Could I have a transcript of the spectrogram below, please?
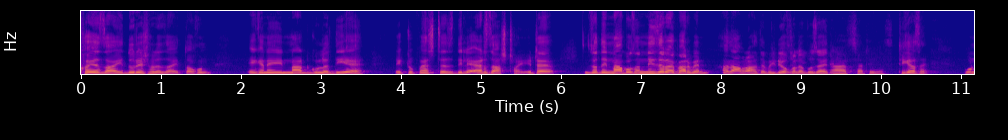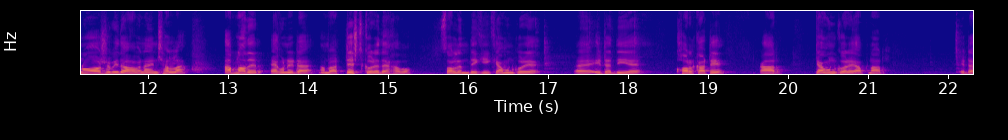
ক্ষয়ে যায় দূরে সরে যায় তখন এখানে এই নাটগুলো দিয়ে একটু প্যাঁচ ট্যাচ দিলে অ্যাডজাস্ট হয়। এটা যদি না বোঝেন নিজেরাই পারবেন। আমরা হয়তো ভিডিও কলে বুঝাই আচ্ছা ঠিক আছে। ঠিক আছে? কোনো অসুবিধা হবে না ইনশাল্লাহ। আপনাদের এখন এটা আমরা টেস্ট করে দেখাবো। চলেন দেখি কেমন করে এটা দিয়ে খড় কাটে আর কেমন করে আপনার এটা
